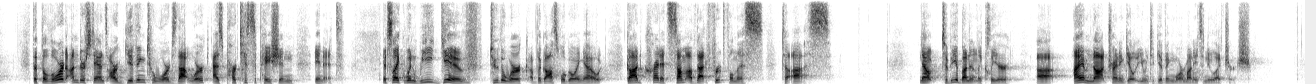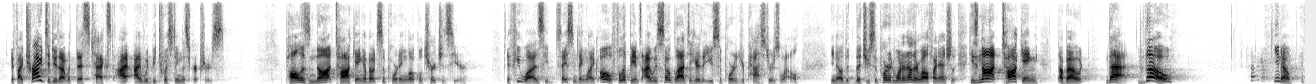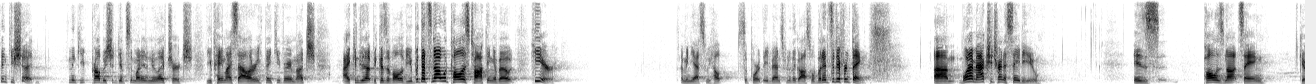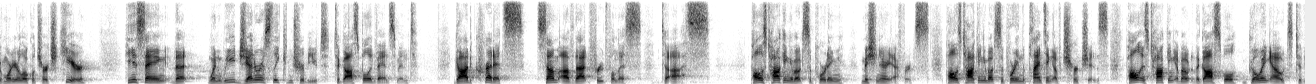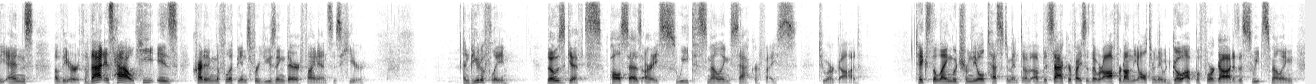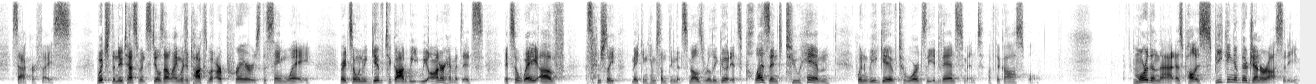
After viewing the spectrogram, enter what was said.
that the Lord understands our giving towards that work as participation in it. It's like when we give to the work of the gospel going out, God credits some of that fruitfulness to us. Now, to be abundantly clear, uh, I am not trying to guilt you into giving more money to New Life Church. If I tried to do that with this text, I, I would be twisting the scriptures. Paul is not talking about supporting local churches here. If he was, he'd say something like, Oh, Philippians, I was so glad to hear that you supported your pastors well, you know, that, that you supported one another well financially. He's not talking about that, though, you know, I think you should. I think you probably should give some money to New Life Church. You pay my salary. Thank you very much. I can do that because of all of you. But that's not what Paul is talking about here. I mean, yes, we help support the advancement of the gospel, but it's a different thing. Um, what I'm actually trying to say to you is Paul is not saying, give more to your local church here. He is saying that when we generously contribute to gospel advancement, God credits some of that fruitfulness to us. Paul is talking about supporting missionary efforts. Paul is talking about supporting the planting of churches. Paul is talking about the gospel going out to the ends of the earth. That is how he is crediting the Philippians for using their finances here. And beautifully, those gifts, Paul says, are a sweet smelling sacrifice to our God. Takes the language from the Old Testament of, of the sacrifices that were offered on the altar, and they would go up before God as a sweet smelling sacrifice which the New Testament steals that language and talks about our prayers the same way. Right? So when we give to God, we, we honor Him. It's, it's, it's a way of essentially making Him something that smells really good. It's pleasant to Him when we give towards the advancement of the gospel. More than that, as Paul is speaking of their generosity,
